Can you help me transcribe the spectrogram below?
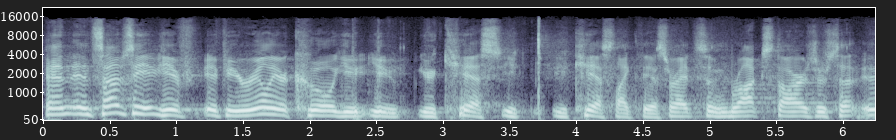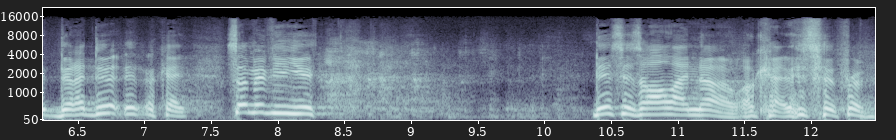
And, and some see if, if you really are cool, you, you, you kiss, you, you kiss like this, right? Some rock stars or something. Did I do it? Okay. Some of you, you this is all I know. Okay, this is from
